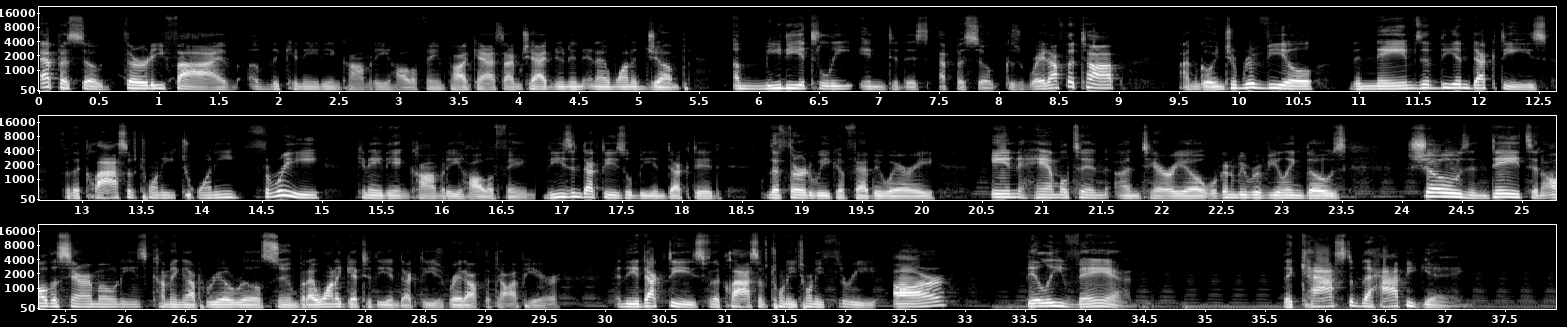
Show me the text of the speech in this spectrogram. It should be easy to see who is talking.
Speaker 1: episode 35 of the Canadian Comedy Hall of Fame podcast. I'm Chad Noonan, and I want to jump immediately into this episode because right off the top, I'm going to reveal the names of the inductees for the class of 2023 Canadian Comedy Hall of Fame. These inductees will be inducted the third week of February in Hamilton, Ontario. We're going to be revealing those shows and dates and all the ceremonies coming up real, real soon. But I want to get to the inductees right off the top here. And the inductees for the class of 2023 are Billy Van, the cast of The Happy Gang,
